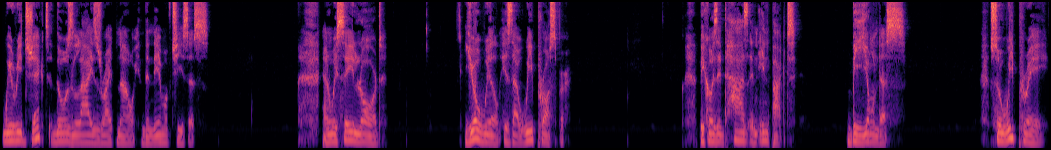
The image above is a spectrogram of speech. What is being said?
We reject those lies right now in the name of Jesus. And we say, Lord, your will is that we prosper because it has an impact beyond us. So we pray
